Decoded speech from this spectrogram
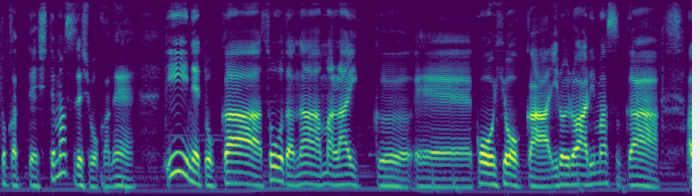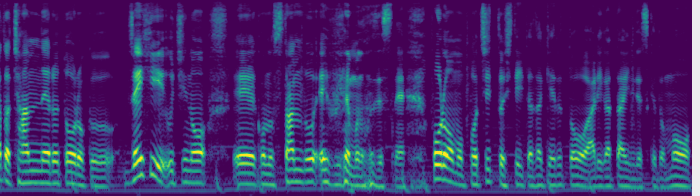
とかってしてますでしょうかね？いいねとか、そうだな、まあ、ライク、えー、高評価、いろいろありますが、あとはチャンネル登録、ぜひうちの、えー、このスタンド FM のですね、フォローもポチッとしていただけるとありがたいんですけども、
